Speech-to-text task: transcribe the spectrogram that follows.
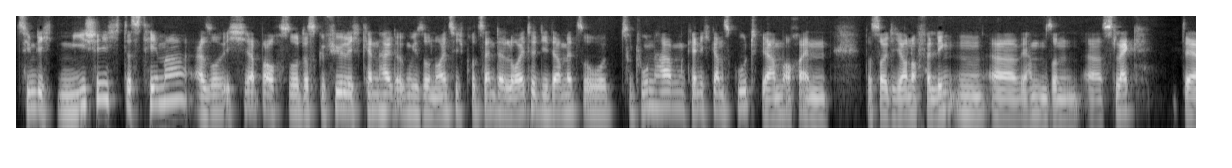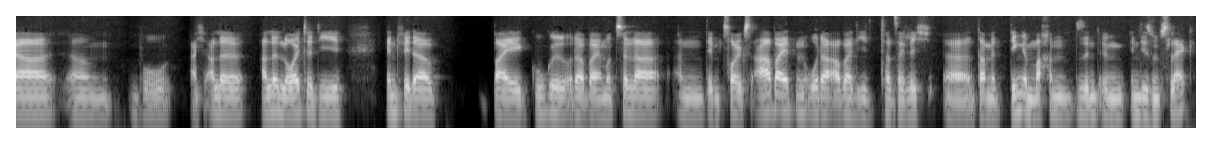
ziemlich nischig, das Thema. Also ich habe auch so das Gefühl, ich kenne halt irgendwie so 90 Prozent der Leute, die damit so zu tun haben, kenne ich ganz gut. Wir haben auch einen, das sollte ich auch noch verlinken, äh, wir haben so einen äh, Slack, der, ähm, wo eigentlich alle, alle Leute, die entweder bei Google oder bei Mozilla an dem Zeugs arbeiten oder aber die tatsächlich äh, damit Dinge machen, sind in, in diesem Slack.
